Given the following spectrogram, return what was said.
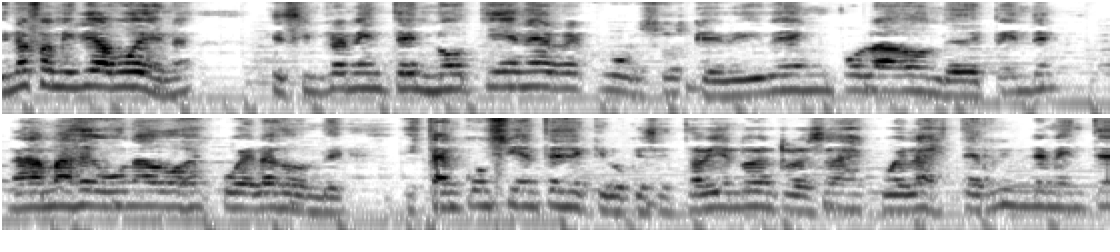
una familia buena que simplemente no tiene recursos, que vive en un poblado donde depende nada más de una o dos escuelas donde están conscientes de que lo que se está viendo dentro de esas escuelas es terriblemente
